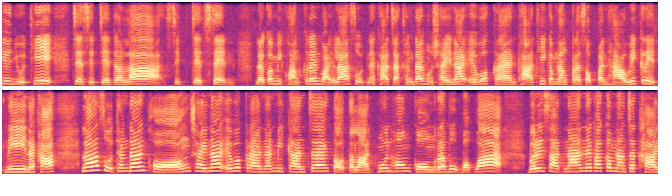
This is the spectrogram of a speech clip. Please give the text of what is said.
ยืนอยู่ที่ 77 ดอลลาร์ 17 เซนต์แล้วก็มีความเคลื่อนไหวล่าสุดนะคะ จากทางด้านของไชน่าเอเวอร์แกรนด์ค่ะ ที่กำลังประสบปัญหาวิกฤตนี้นะคะ ล่าสุดทางด้านของไชน่าเอเวอร์แกรนด์นั้นมีการแจ้งต่อตลาดหุ้นฮ่องกงระบุบอกว่า บริษัทนั้นนะคะกำลังจะขาย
